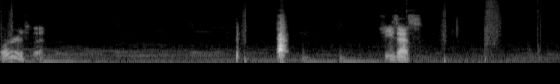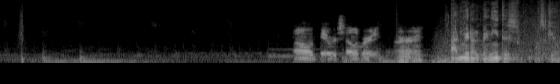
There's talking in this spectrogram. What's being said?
Where is that? Jesus. Oh, okay, we're celebrating. All right. Admiral Benitez was killed.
